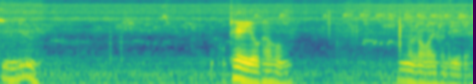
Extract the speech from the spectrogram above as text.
เคอยู่ครับผมมันลอยพอดีเลย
